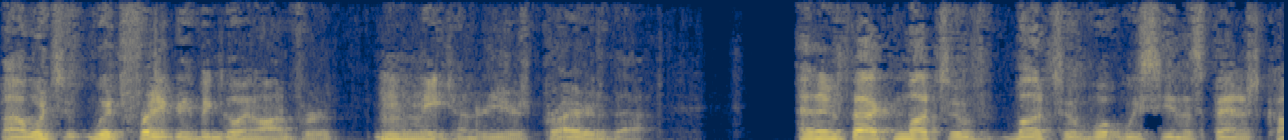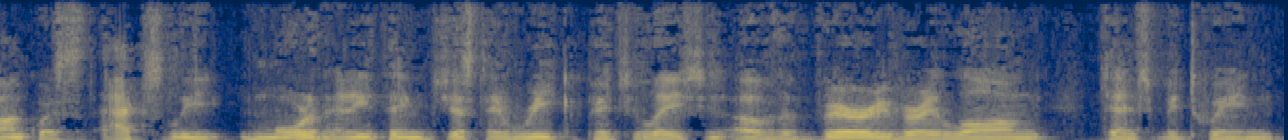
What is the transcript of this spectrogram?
uh, which which frankly had been going on for mm-hmm. 800 years prior to that. And in fact, much of much of what we see in the Spanish conquest is actually more than anything just a recapitulation of the very very long tension between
